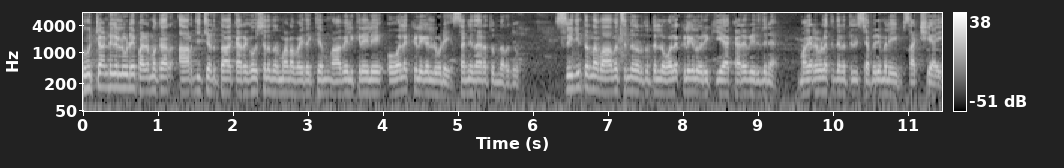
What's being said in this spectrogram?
നൂറ്റാണ്ടുകളിലൂടെ പഴമക്കാർ ആർജിച്ചെടുത്ത കരകൗശല നിർമ്മാണ വൈദഗ്ധ്യം മാവേലിക്കരയിലെ ഓലക്കിളികളിലൂടെ സന്നിധാനത്തും നിറഞ്ഞു. ശ്രീജിത്ത് എന്ന വാവച്ചിന്റെ നേതൃത്വത്തിൽ ഓലക്കിളികൾ ഒരുക്കിയ കരവിരുദിന് മകരവിളക്ക് ദിനത്തിൽ ശബരിമലയും സാക്ഷിയായി.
